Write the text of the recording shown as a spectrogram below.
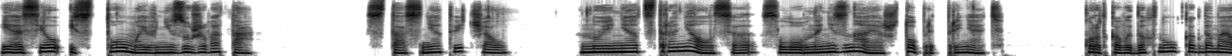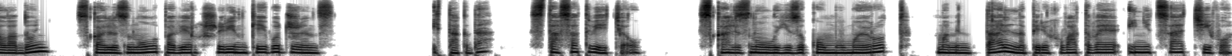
и осел истомой внизу живота. Стас не отвечал, но и не отстранялся, словно не зная, что предпринять. Коротко выдохнул, когда моя ладонь скользнула поверх ширинки его джинс. И тогда Стас ответил, скользнул языком в мой рот моментально перехватывая инициативу.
